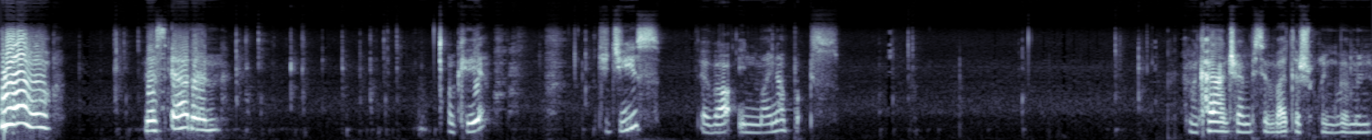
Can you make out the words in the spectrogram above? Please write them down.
Oh! Wer ist er denn? Okay. GG's. Er war in meiner Box. Man kann anscheinend ein bisschen weiterspringen, wenn man.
